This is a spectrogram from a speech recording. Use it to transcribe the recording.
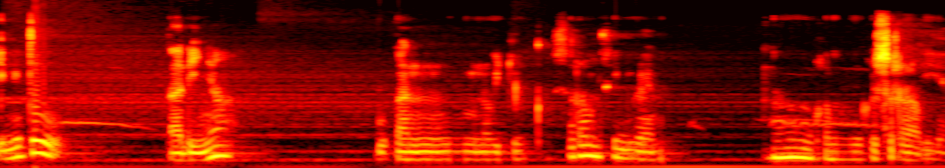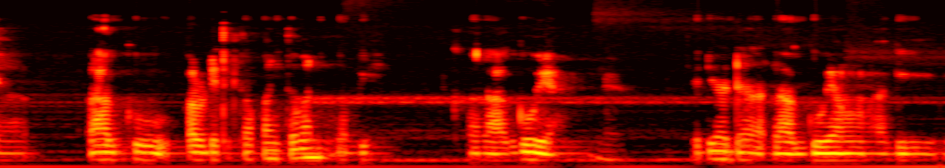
ini tuh tadinya bukan menuju ke serem sih Glenn hmm, bukan mau ke seram iya lagu kalau di TikTok kan itu kan lebih ke lagu ya. Iya. jadi ada lagu yang lagi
